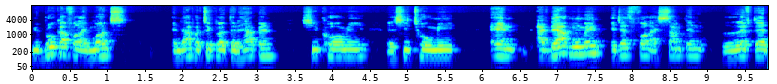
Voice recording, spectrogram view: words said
We broke up for like months, and that particular thing happened. She called me and she told me, and at that moment, it just felt like something lifted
